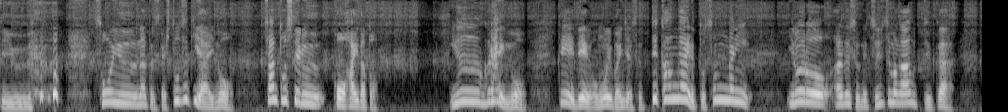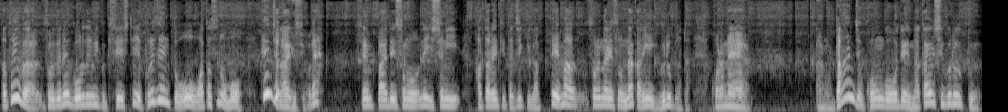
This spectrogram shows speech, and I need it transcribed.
ていう そういう何て言うんですか人付き合いのちゃんとしてる後輩だというぐらいの体で思えばいいんじゃないですか。って考えるとそんなにいろいろあれですよね辻褄が合うっていうか例えばそれでねゴールデンウィーク帰省してプレゼントを渡すのも変じゃないですよね。先輩でそのね一緒に働いていた時期があってまあそれなりにその中にグループだとこれねあの男女混合で仲良しグループ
